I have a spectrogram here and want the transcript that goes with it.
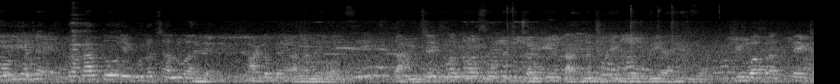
म्हणजे प्रकार तो रेग्युलर चालू आहे. आटोक्यात आला नाही. तर आमचं एक म्हणणं असं होतं की चौकी टाकणं खूप जरुरी आहे. किंवा प्रत्येक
